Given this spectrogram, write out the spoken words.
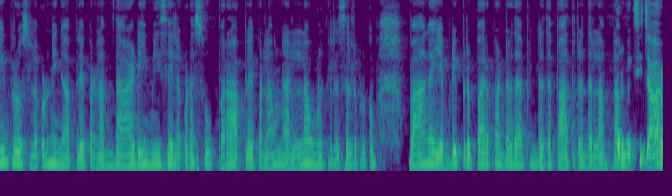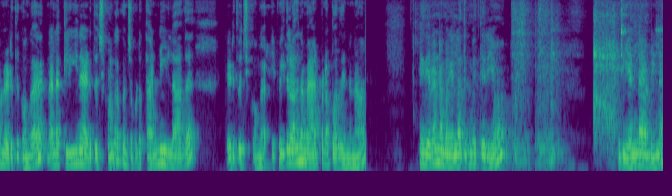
ஐப்ரோஸில் கூட நீங்கள் அப்ளை பண்ணலாம். தாடி மீசையில் கூட சூப்பராக அப்ளை பண்ணலாம். நல்லா உங்களுக்கு ரிசல்ட் கொடுக்கும். வாங்க எப்படி ப்ரிப்பேர் பண்ணுறது அப்படின்றத பார்த்துட்டு வந்துடலாம். ஒரு மிக்ஸி ஜார் ஒன்று எடுத்துக்கோங்க. நல்லா க்ளீனாக எடுத்து வச்சுக்கோங்க. கொஞ்சம் கூட தண்ணி இல்லாத எடுத்து வச்சுக்கோங்க. இப்போ இதில் வந்து நம்ம ஆட் பண்ண போகிறது என்னன்னா இது என்ன நம்ம எல்லாத்துக்குமே தெரியும். இது என்ன அப்படின்னா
